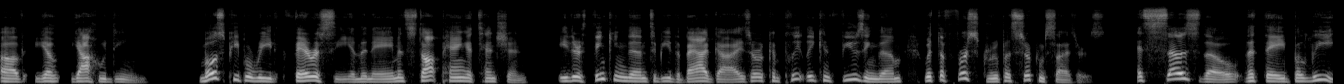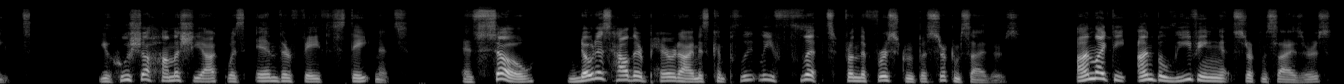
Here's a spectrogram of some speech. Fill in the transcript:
of Yahudim. Most people read Pharisee in the name and stop paying attention, either thinking them to be the bad guys or completely confusing them with the first group of circumcisers. It says, though, that they believed. Yahusha HaMashiach was in their faith statement. And so, notice how their paradigm is completely flipped from the first group of circumcisers. Unlike the unbelieving circumcisers,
